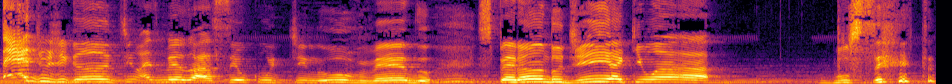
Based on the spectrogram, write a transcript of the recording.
tédio gigante, mas mesmo assim eu continuo vivendo, esperando o dia que uma buceta,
